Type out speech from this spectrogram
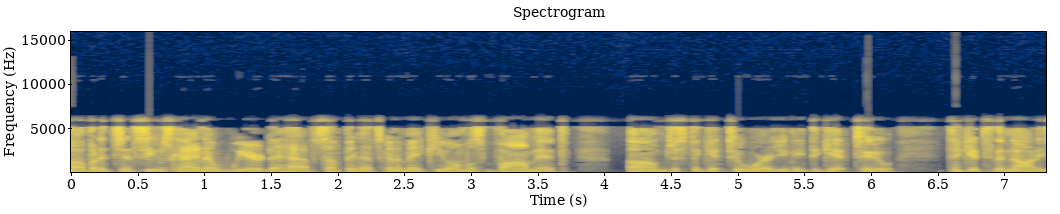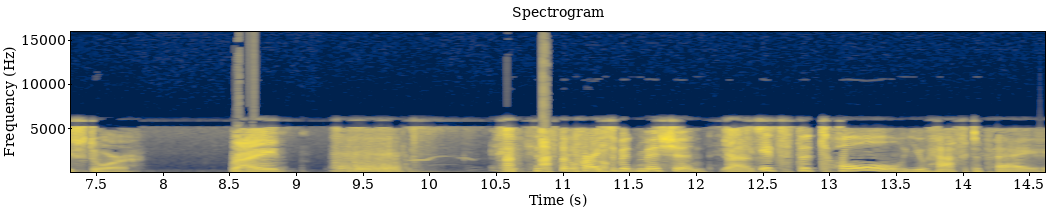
uh, but it, it seems kind of weird to have something that's going to make you almost vomit um, just to get to where you need to get to to get to the naughty store, right? It's the price of admission. Yes. It's the toll you have to pay.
